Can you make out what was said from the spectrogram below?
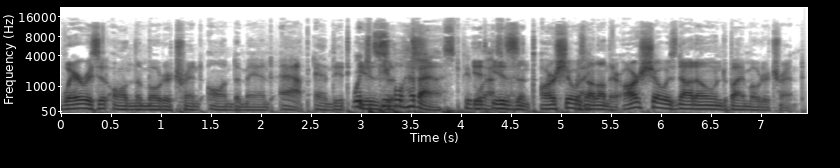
where is it on the Motor Trend on demand app? And it Which isn't. people have asked. People It isn't. Our show is not on there. Our show is not owned by Motor Trend.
